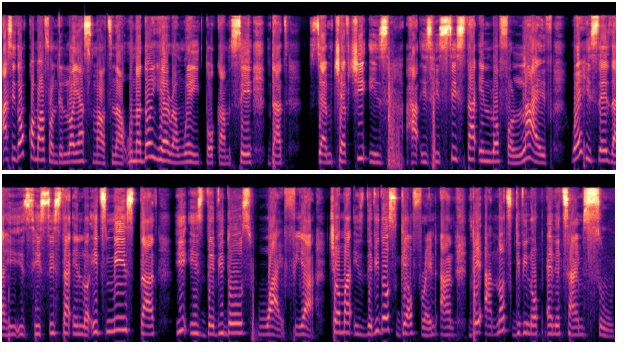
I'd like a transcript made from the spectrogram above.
As it don't come out from the lawyer's mouth now, una don't hear Ramo when he talk am say that um, Chef Chi is her, is his sister-in-law for life. When he says that he is his sister-in-law it means that he is davido's wife. Yeah. Chioma is davido's girlfriend and they are not giving up anytime soon.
